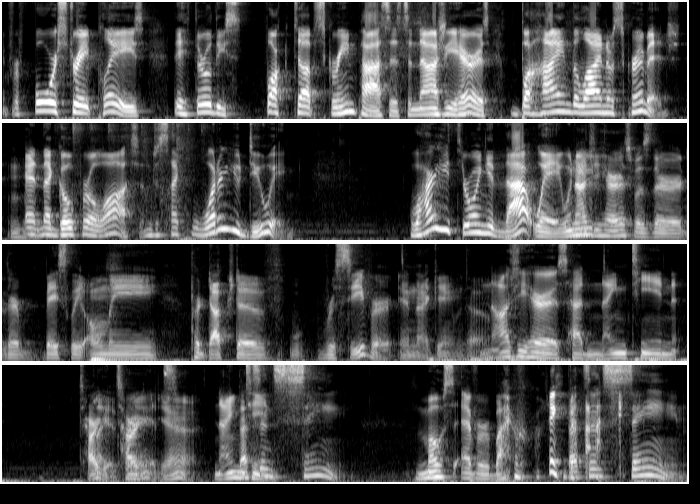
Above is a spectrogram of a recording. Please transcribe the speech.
And for four straight plays, they throw these fucked up screen passes to Najee Harris behind the line of scrimmage mm-hmm. and that go for a loss. I'm just like, what are you doing? Why are you throwing it that way when Najee you Harris was their their basically only productive receiver in that game, though. Najee Harris had 19 targets, targets. Right? Yeah, 19. That's insane. Most ever by running back. That's insane.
